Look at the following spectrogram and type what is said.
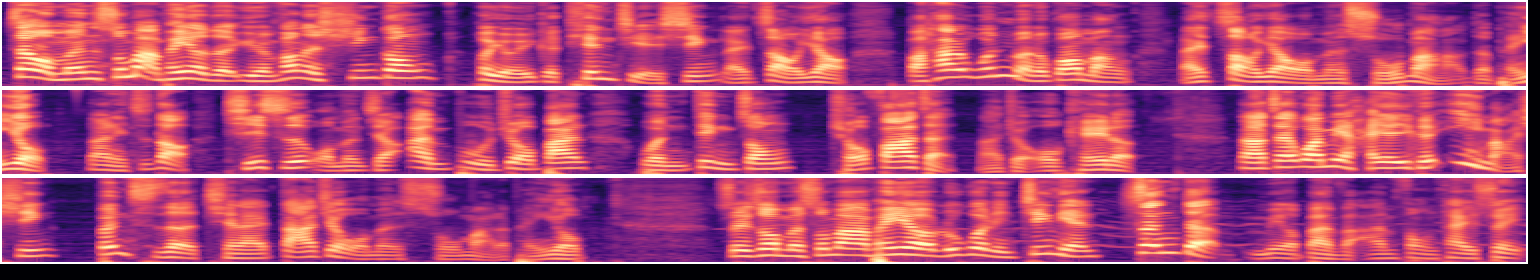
在我们属马朋友的远方的星宫，会有一个天解星来照耀，把它的温暖的光芒来照耀我们属马的朋友。那你知道，其实我们只要按部就班，稳定中求发展，那就 OK 了。那在外面还有一颗驿马星，奔驰的前来搭救我们属马的朋友。所以说，我们属马的朋友，如果你今年真的没有办法安奉太岁，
